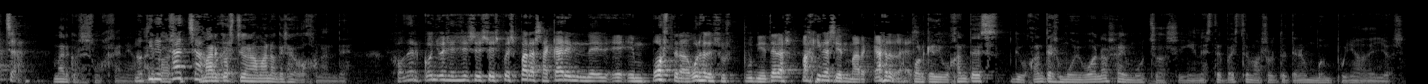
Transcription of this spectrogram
tacha. Marcos es un genio. No tiene Marcos- tacha, Marcos joder. tiene una mano que es acojonante. Joder, coño, es, es, es- es- para sacar en, en, en póster algunas de sus puñeteras páginas y enmarcarlas. Porque dibujantes, dibujantes muy buenos hay muchos y en este país tenemos suerte de tener un buen puñado de ellos.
